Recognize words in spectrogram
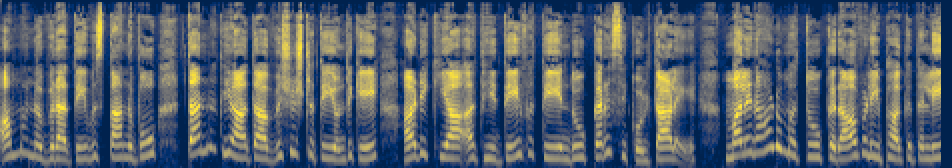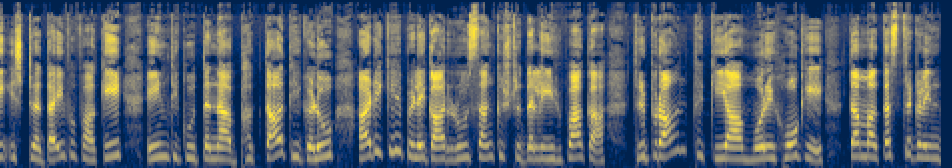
ಅಮ್ಮನವರ ದೇವಸ್ಥಾನವು ತನ್ನದೇ ಆದ ವಿಶಿಷ್ಟತೆಯೊಂದಿಗೆ ಅಡಿಕೆಯ ಅಧಿ ದೇವತೆ ಎಂದು ಕರೆಸಿಕೊಳ್ತಾಳೆ. ಮಲೆನಾಡು ಮತ್ತು ಕರಾವಳಿ ಭಾಗದಲ್ಲಿ ಇಷ್ಟ ದೈವವಾಗಿ ಇಂದಿಗೂ ತನ್ನ ಭಕ್ತಾದಿಗಳು ಅಡಿಕೆ ಬೆಳೆಗಾರರು ಸಂಕಷ್ಟದಲ್ಲಿ ಇರುವಾಗ ತ್ರಿಪುರಾಂತಕಿಯ ಮೊರೆ ಹೋಗಿ ತಮ್ಮ ಕಷ್ಟಗಳಿಂದ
